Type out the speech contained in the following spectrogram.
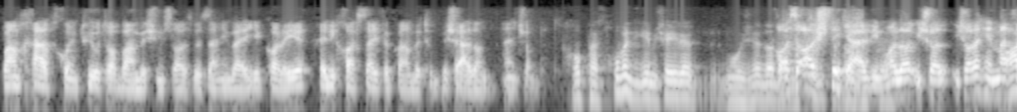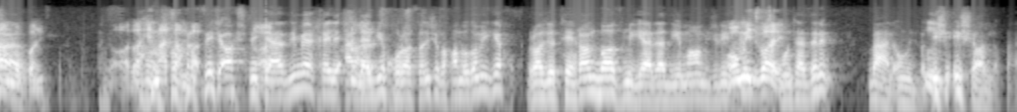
با هم خلق کنیم توی اتاق با هم بشیم ساز بزنیم و یه کارهای خیلی خاصی فکر کنم بتون بشه الان انجام داد. خب پس خوبه دیگه میشه یه موجه داد. خاص آشتی کردیم. حالا ایشالا همت هم بکنیم. حالا همت هم باید آشتی کردیم خیلی ادبی خراسانیش بخوام بگم که رادیو تهران باز میگرده دیگه. ما همینجوری امیدواریم. منتظریم. بله امیدواریم. ایش ایشالله. بله.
